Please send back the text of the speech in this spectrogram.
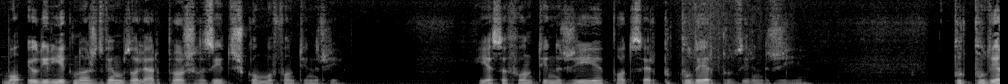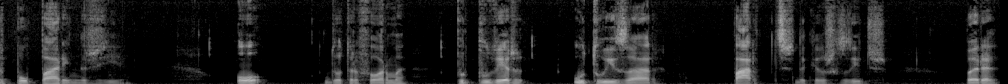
Bom, eu diria que nós devemos olhar para os resíduos como uma fonte de energia. E essa fonte de energia pode ser por poder produzir energia, por poder poupar energia, ou, de outra forma, por poder utilizar partes daqueles resíduos para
